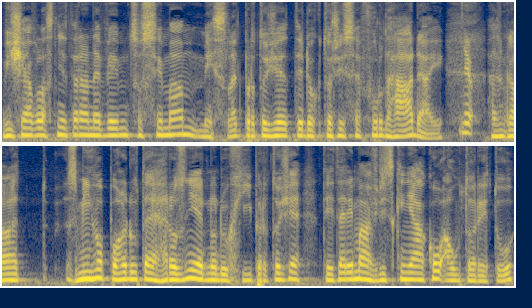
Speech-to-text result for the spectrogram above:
Víš, já vlastně teda nevím, co si mám myslet, protože ty doktoři se furt hádají. Jo. A říkám, ale z mýho pohledu to je hrozně jednoduchý, protože ty tady máš vždycky nějakou autoritu.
